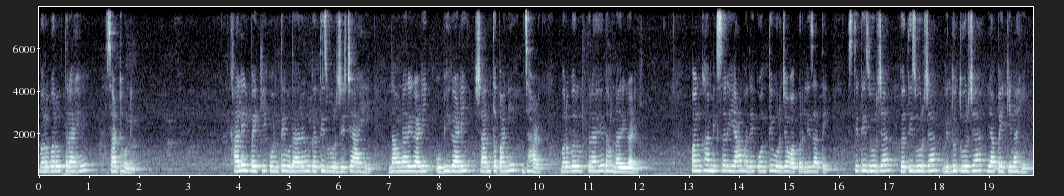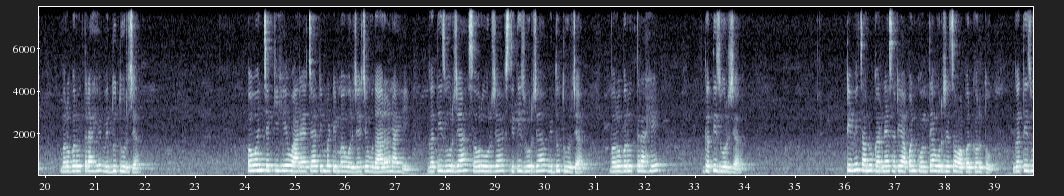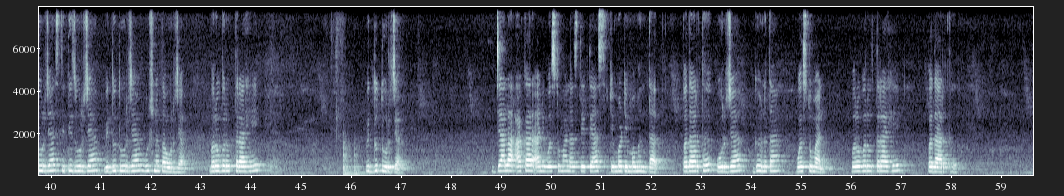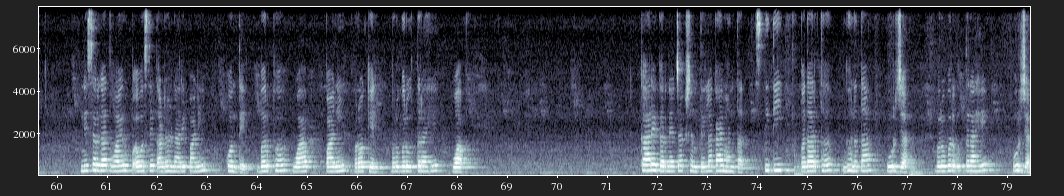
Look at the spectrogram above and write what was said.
बरोबर उत्तर आहे साठवणे. खालीलपैकी कोणते उदाहरण गतीज ऊर्जेचे आहे? धावणारी गाडी उभी गाडी शांत पाणी झाड. बरोबर उत्तर आहे धावणारी गाडी. पंखा मिक्सर यामध्ये कोणती ऊर्जा वापरली जाते? स्थितीज ऊर्जा गतीज ऊर्जा विद्युत ऊर्जा यापैकी नाही. बरोबर उत्तर आहे विद्युत ऊर्जा. पवनचक्की हे वाऱ्याच्या टिंबटिंब ऊर्जेचे उदाहरण आहे. गतीज ऊर्जा सौर ऊर्जा स्थितीज ऊर्जा विद्युत ऊर्जा. बरोबर उत्तर आहे गतीज ऊर्जा. टी व्ही चालू करण्यासाठी आपण कोणत्या ऊर्जेचा वापर करतो? गतीज ऊर्जा स्थितीज ऊर्जा विद्युत ऊर्जा उष्णता ऊर्जा. बरोबर उत्तर आहे विद्युत ऊर्जा. ज्याला आकार आणि वस्तुमान असते त्यास टिंबटिंब म्हणतात. पदार्थ ऊर्जा घनता वस्तुमान. बरोबर उत्तर आहे पदार्थ. निसर्गात वायुरूप अवस्थेत आढळणारे पाणी कोणते? बर्फ वाफ पाणी रॉकेल. बरोबर उत्तर आहे वाफ. कार्य करण्याच्या क्षमतेला काय म्हणतात? स्थिती पदार्थ घनता ऊर्जा. बरोबर उत्तर आहे ऊर्जा.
